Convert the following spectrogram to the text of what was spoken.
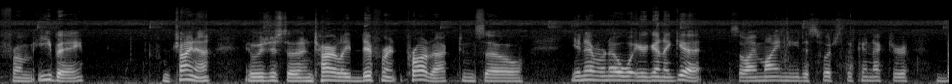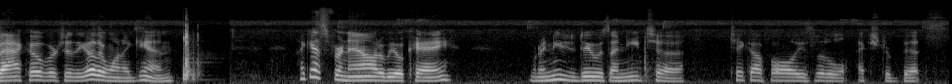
from eBay, from China. It was just an entirely different product, and so you never know what you're going to get. So I might need to switch the connector back over to the other one again. I guess for now it'll be okay. What I need to do is I need to take off all these little extra bits.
